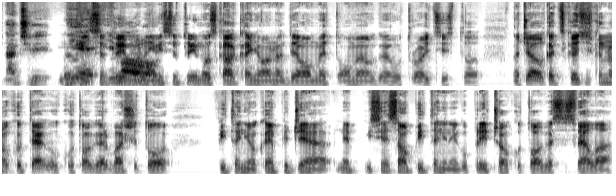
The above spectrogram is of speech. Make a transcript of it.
znači da, nije nisam imao... imao nisam tu imao skakanja ona gde omet, omeo ga je u trojici isto. Znači, evo, kad, kad si krenuo oko, te, oko toga, jer baš je to pitanje oko MPG-a, ne, mislim ne samo pitanje, nego priča oko toga se svela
